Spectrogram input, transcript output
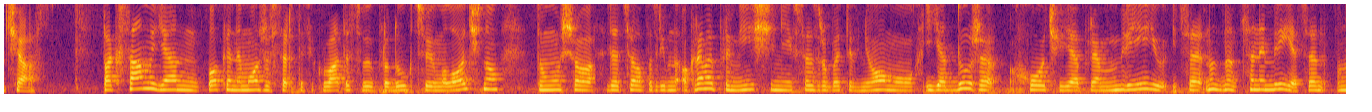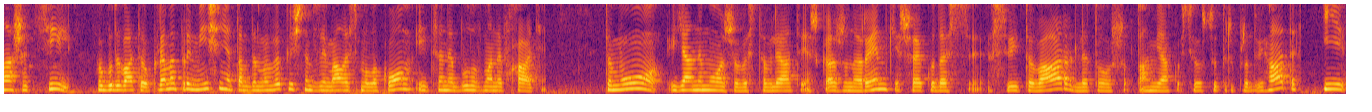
час. Так само я поки не можу сертифікувати свою продукцію молочну, тому що для цього потрібно окреме приміщення і все зробити в ньому. І я дуже хочу, я прям мрію, і це ну це не мрія, це наша ціль вибудувати окреме приміщення, там де ми виключно займалися молоком, і це не було в мене в хаті. Тому я не можу виставляти, я ж кажу, на ринки ще кудись свій товар для того, щоб там якось його супер продвігати. І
